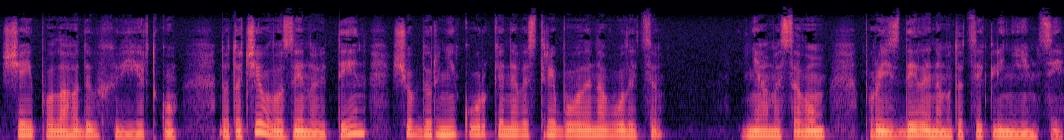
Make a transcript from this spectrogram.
ще й полагодив хвіртку, доточив лозиною тин, щоб дурні курки не вистрибували на вулицю. Днями селом проїздили на мотоциклі німці,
